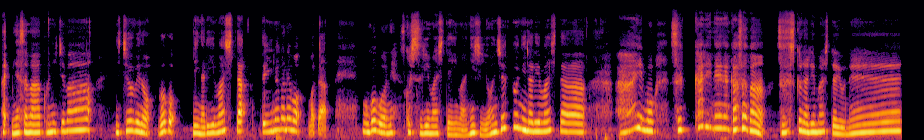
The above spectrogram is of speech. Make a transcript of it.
はい、皆様、こんにちは。日曜日の午後になりました。って言いながらも、また、もう午後はね、少し過ぎまして、今2時40分になりました。はい、もう、すっかりね、なんか朝晩、涼しくなりましたよね。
